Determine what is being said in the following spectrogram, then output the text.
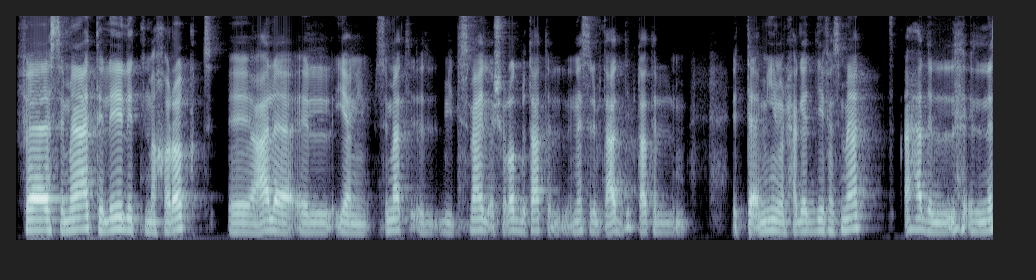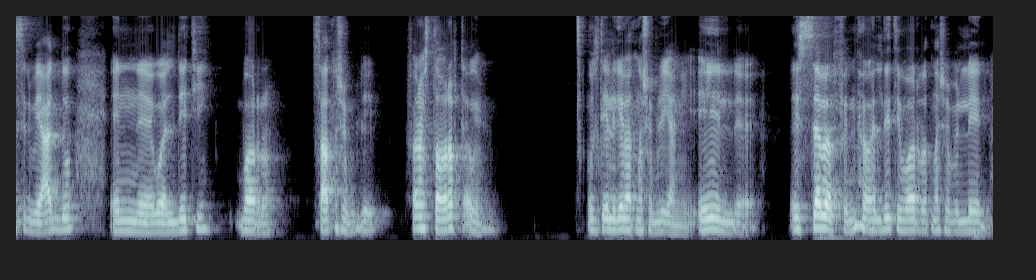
فسمعت ليلة ما خرجت آه، على ال... يعني سمعت بتسمعي الإشارات بتاعة الناس اللي بتعدي بتاعة التأمين والحاجات دي. فسمعت أحد ال... الناس اللي بيعدوا إن والدتي بره الساعة 12 بالليل. فأنا استغربت قوي قلت إيه اللي جايبها 12 بالليل؟ يعني إيه ال... إيه السبب في إن والدتي بره 12 بالليل؟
